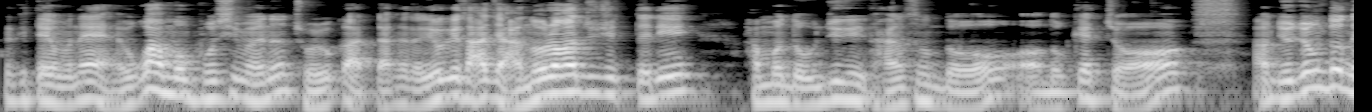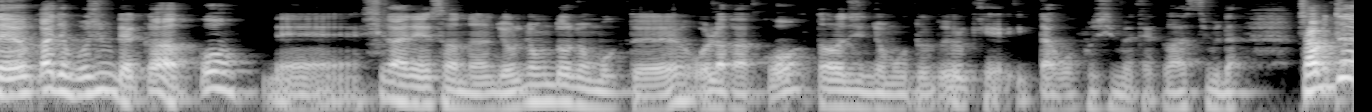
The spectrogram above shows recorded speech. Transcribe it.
그렇기 때문에 이거 한번 보시면은 좋을 것 같다. 그래서 여기서 아직 안 올라간 주식들이 한 번 더 움직일 가능성도 어, 높겠죠. 아, 요 정도 내용까지 보시면 될 것 같고, 네, 시간에서는 요 정도 종목들 올라갔고, 떨어진 종목들도 이렇게 있다고 보시면 될 것 같습니다. 자, 아무튼,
